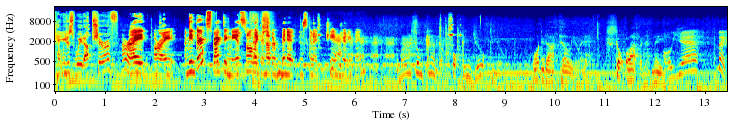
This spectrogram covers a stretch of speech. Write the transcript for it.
Can't you just wait up, Sheriff? All right, all right. I mean, they're expecting me. It's not like another minute is gonna change anything. Am I some kind of a fucking joke to you? What did I tell you, eh? Stop laughing at me. Oh yeah? Mate,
